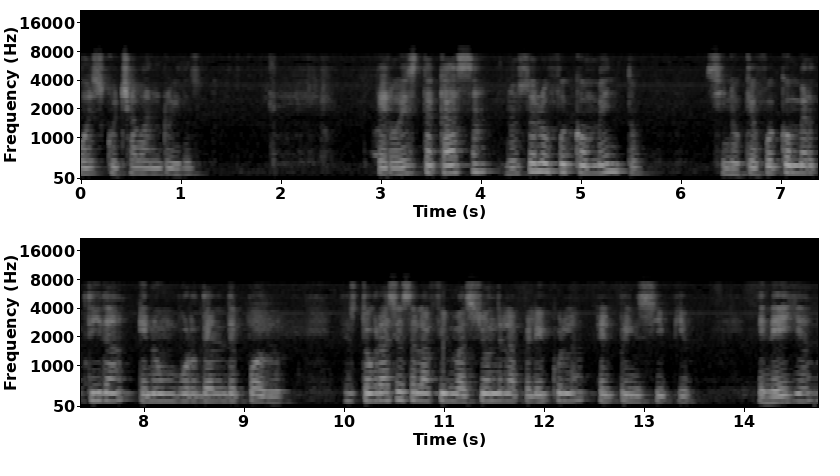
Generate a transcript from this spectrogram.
o escuchaban ruidos. Pero esta casa no solo fue convento, sino que fue convertida en un burdel de pueblo. Esto gracias a la filmación de la película El Principio. En ella,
